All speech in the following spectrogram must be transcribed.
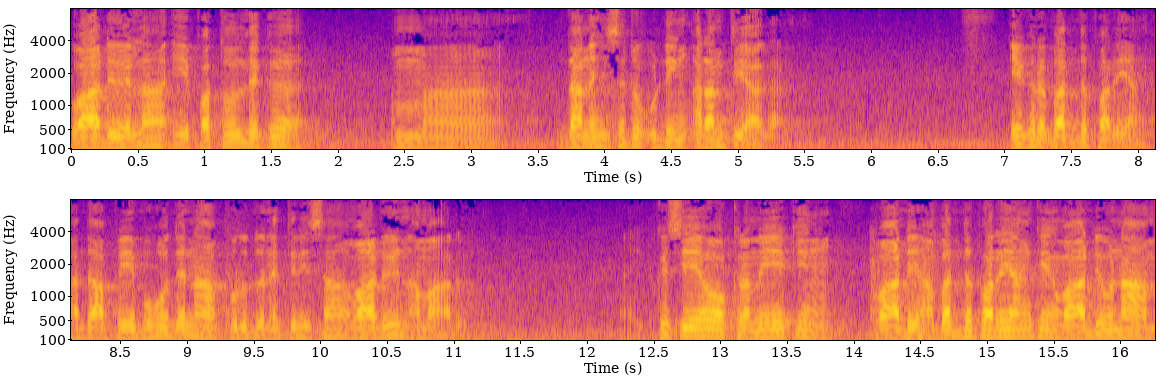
වාඩි වෙලා ඒ පතුල් දෙක දන හිසට උඩින් අරන් තියාගන්න. ඒකට බද්ධ පරයන්. අද අපේ බොහෝ දෙනා පුරුදු නැති නිසා වාඩි වෙන්න අමාරුයි. කෙසේ හෝ ක්‍රමයකින් වාඩි අබද්ධ පරයන්කෙන් වාඩි වුණාම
